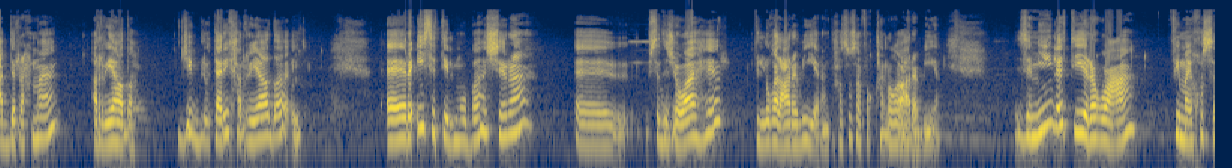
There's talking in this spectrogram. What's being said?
عبد الرحمن الرياضة. جيب له تاريخ الرياضة. آه، رئيستي المباشرة آه، أستاذة جواهر في اللغة العربية. أنا تخصصها فقه لغة عربية. زميلتي روعة فيما يخص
